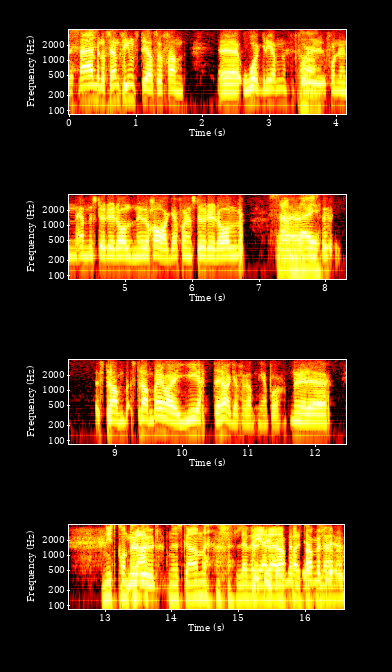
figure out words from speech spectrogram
det Nej, men och sen finns det alltså fan... Eh, Ågren får, Ja. får en ännu större roll nu. Haga får en större roll. Strandberg. Eh, Strand, Strandberg har jag jättehöga förväntningar på. Nu är det... Nytt kontrakt, nu, ska han leverera Precis, ja, i men, paritet ja, men för,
